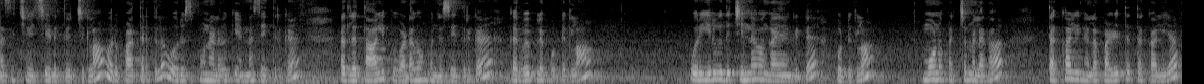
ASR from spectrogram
மசிச்சு வச்சு எடுத்து வச்சுக்கலாம். ஒரு பாத்திரத்தில் ஒரு ஸ்பூன் அளவுக்கு எண்ணெய் சேர்த்துருக்கேன். அதில் தாளிப்பு வடகம் கொஞ்சம் சேர்த்துருக்கேன். கருவேப்பிலை போட்டுக்கலாம். ஒரு இருபது சின்ன வெங்காயம் கிட்ட போட்டுக்கலாம். மூணு பச்சை மிளகாய் தக்காளி நல்லா பழுத்த தக்காளியாக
